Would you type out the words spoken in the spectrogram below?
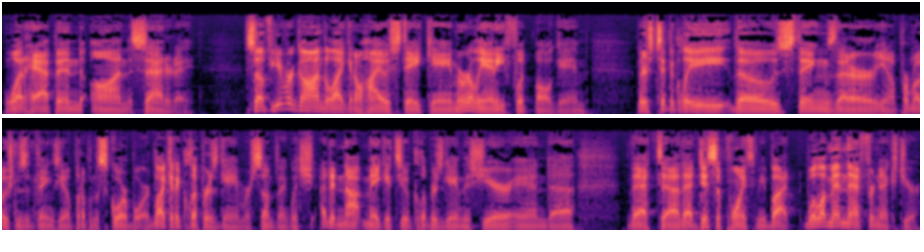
what happened on Saturday. So if you've ever gone to like an Ohio State game or really any football game, there's typically those things that are, you know, promotions and things, you know, put up on the scoreboard, like at a Clippers game or something, which I did not make it to a Clippers game this year, and uh, that uh, that disappoints me. But we'll amend that for next year.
